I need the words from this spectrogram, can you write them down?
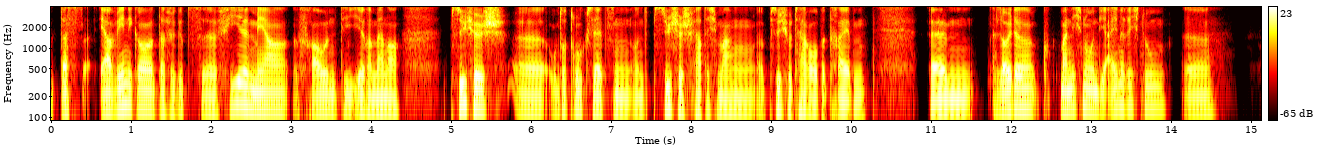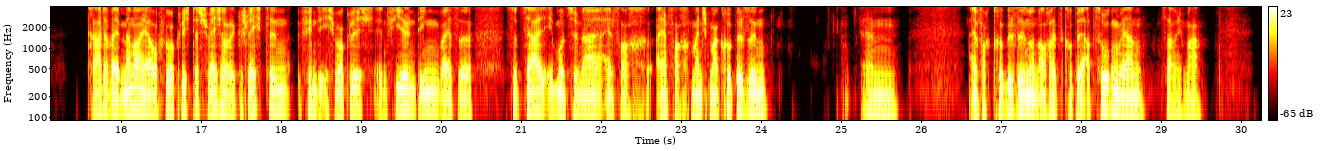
das eher weniger. Dafür gibt's äh, viel mehr Frauen, die ihre Männer psychisch äh, unter Druck setzen und psychisch fertig machen, äh, Psychoterror betreiben. Ähm, Leute, guckt man nicht nur in die eine Richtung, äh, gerade weil Männer ja auch wirklich das schwächere Geschlecht sind, finde ich wirklich in vielen Dingen, weil sie sozial, emotional einfach, einfach manchmal Krüppel sind, ähm, einfach Krüppel sind und auch als Krüppel erzogen werden, sag ich mal.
